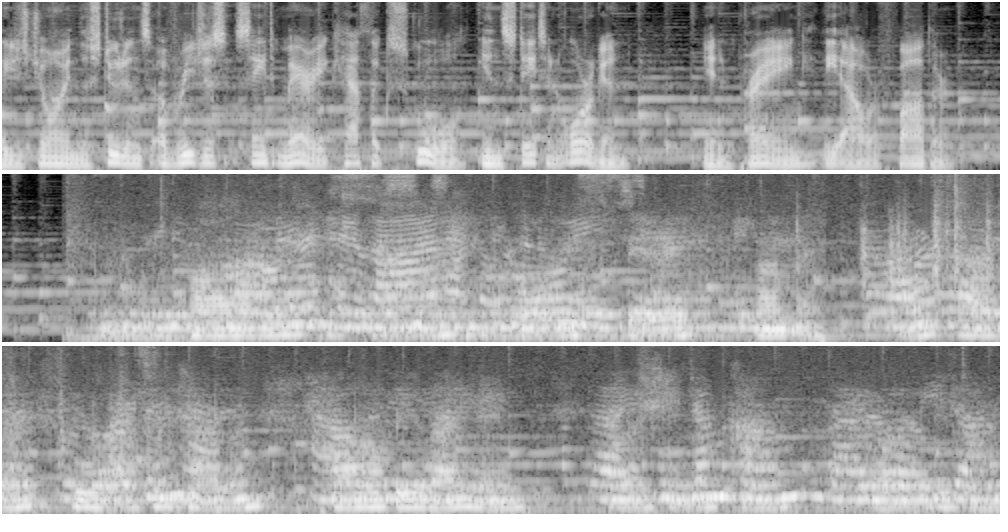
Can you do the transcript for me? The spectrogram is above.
Please join the students of Regis St. Mary Catholic School in Stayton, Oregon, in praying the Our Father. Father, Son, and Holy Spirit. Amen. Our Father, who art in heaven, hallowed be thy name. Thy kingdom come, thy will be done,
